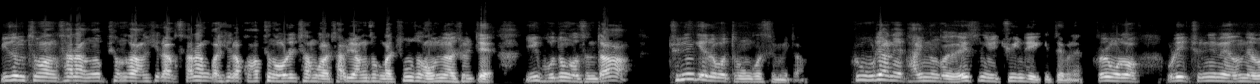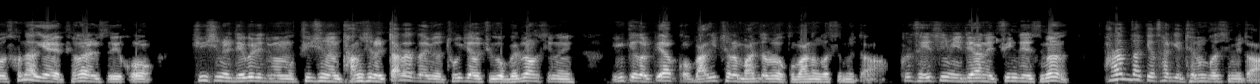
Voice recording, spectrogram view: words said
믿음, 투망, 사랑, 업, 평강, 희락, 사랑과 희락과 화평과 오래 참과 자비, 양성과 충성과 온유하실 때이 모든 것은 다 주님께로부터 온 것입니다. 그 우리 안에 다 있는 거예요. 예수님이 주인 되어 있기 때문에. 그러므로 우리 주님의 은혜로 선하게 변할 수 있고 귀신을 내버려두면 귀신은 당신을 따라다니며 도지하고 죽이고 멸망시키는 인격을 빼앗고 마귀처럼 만들어 놓고 마는 것입니다. 그래서 예수님이 내 안에 주인 되었으면 사람답게 살게 되는 것입니다.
